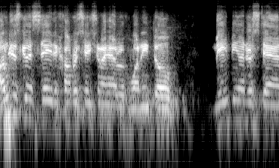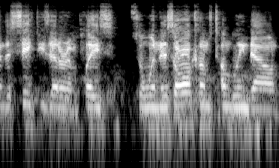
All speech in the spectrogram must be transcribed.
I'm just going to say the conversation I had with Juanito made me understand the safeties that are in place. So when this all comes tumbling down,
